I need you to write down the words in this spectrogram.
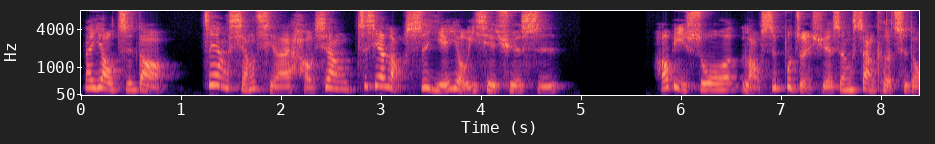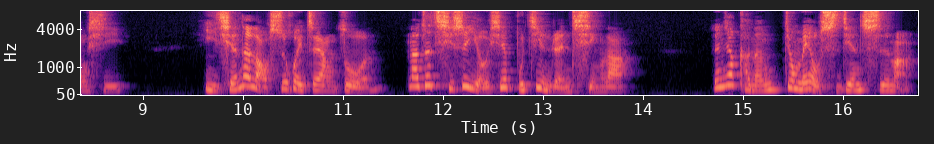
那要知道，这样想起来，好像这些老师也有一些缺失。好比说，老师不准学生上课吃东西，以前的老师会这样做，那这其实有一些不近人情啦。人家可能就没有时间吃嘛。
